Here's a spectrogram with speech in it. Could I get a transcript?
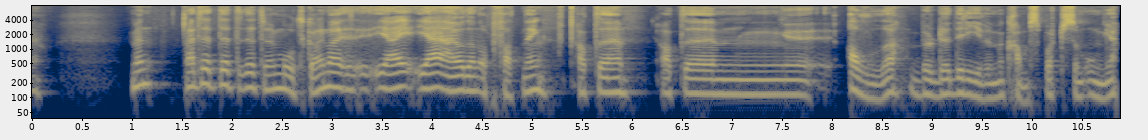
Ja. Men dette, dette, dette, med motgang jeg, jeg, er jo den oppfatning at, eh, at um, alle burde drive med kampsport som unge.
